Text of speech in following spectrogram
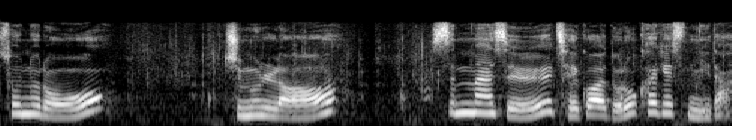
손으로 주물러 쓴맛을 제거하도록 하겠습니다.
